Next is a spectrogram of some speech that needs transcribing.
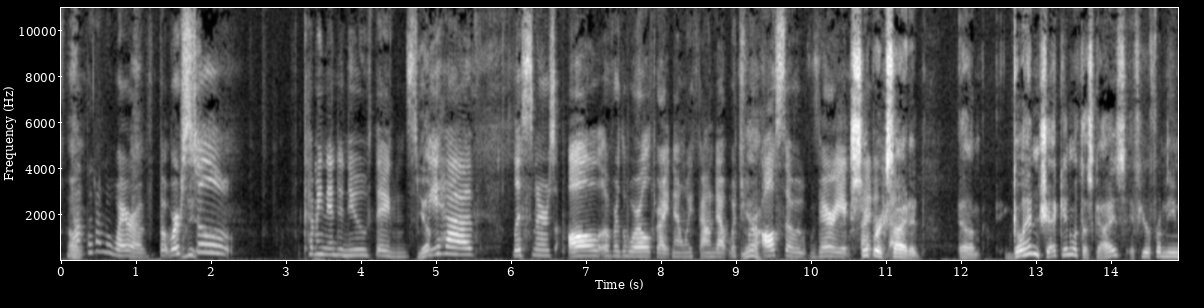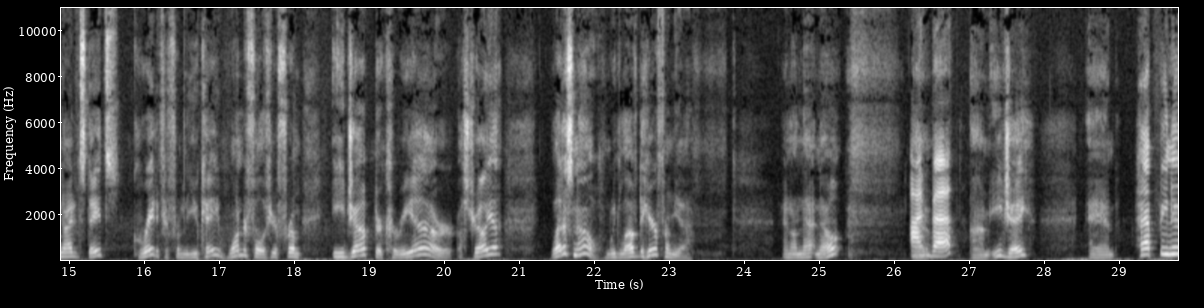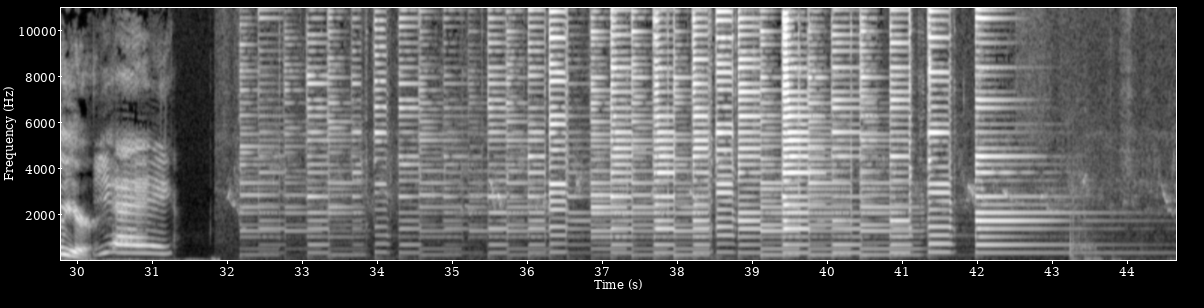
Not that I'm aware of, but we're still coming into new things. Yep. We have listeners all over the world right now. We found out, which Yeah. we're also very excited. Super excited. Um, go ahead and check in with us, guys. If you're from the United States, great. If you're from the UK, wonderful. If you're from Egypt or Korea or Australia, let us know. We'd love to hear from you. And on that note, I'm Beth. I'm EJ, and Happy New Year! Yay!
